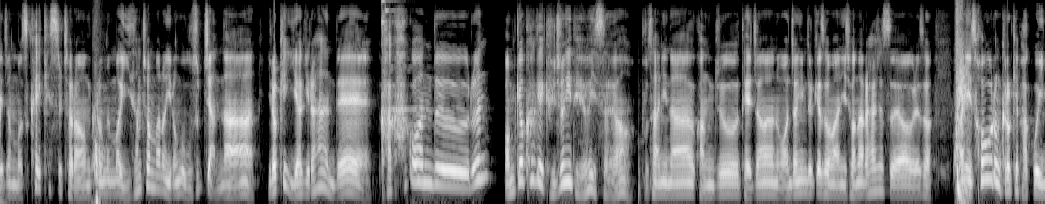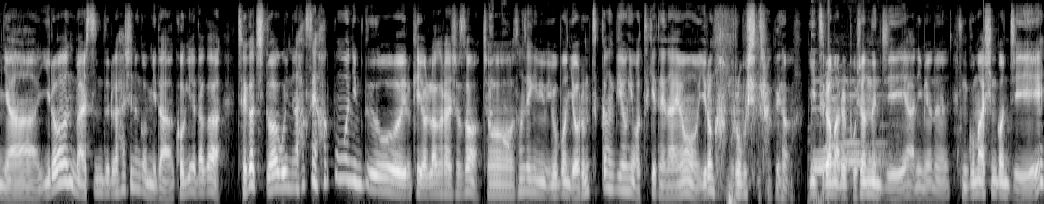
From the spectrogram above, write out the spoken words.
예전 뭐 스카이캐슬처럼 그러면 뭐 2, 3천만 원 이런 거 우습지 않나 이렇게 이야기를 하는데 각 학원들은 엄격하게 규정이 되어 있어요. 부산이나 광주, 대전 원장님들께서 많이 전화를 하셨어요. 그래서 아니 서울은 그렇게 받고 있냐 이런 말씀들을 하시는 겁니다. 거기에다가 제가 지도하고 있는 학생 학부모님도 이렇게 연락을 하셔서 저 선생님이 이번 여름 특강 비용이 어떻게 되나요? 이런 거 물어보시더라고요. 이 드라마를 보셨는지 아니면은 궁금하신 건지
